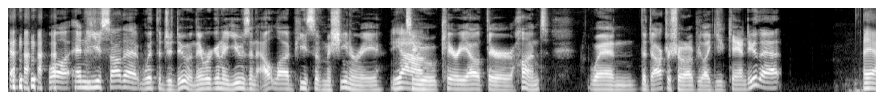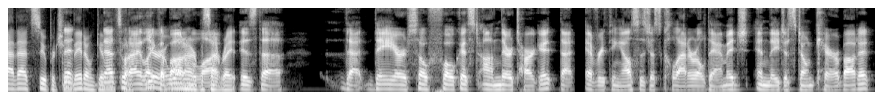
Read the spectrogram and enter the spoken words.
Well, and you saw that with the Judoon. They were going to use an outlawed piece of machinery Yeah. to carry out their hunt. When the doctor showed up, you're like, you can't do that. Yeah, that's super true. That- they don't give. That's a what. I like You're about a 100% lot. right. Is the that they are so focused on their target that everything else is just collateral damage, and they just don't care about it.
